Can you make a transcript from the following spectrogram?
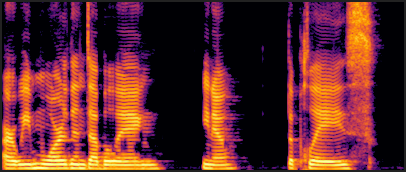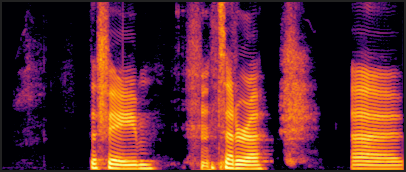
are we more than doubling, you know, the plays the fame, etc. Uh,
